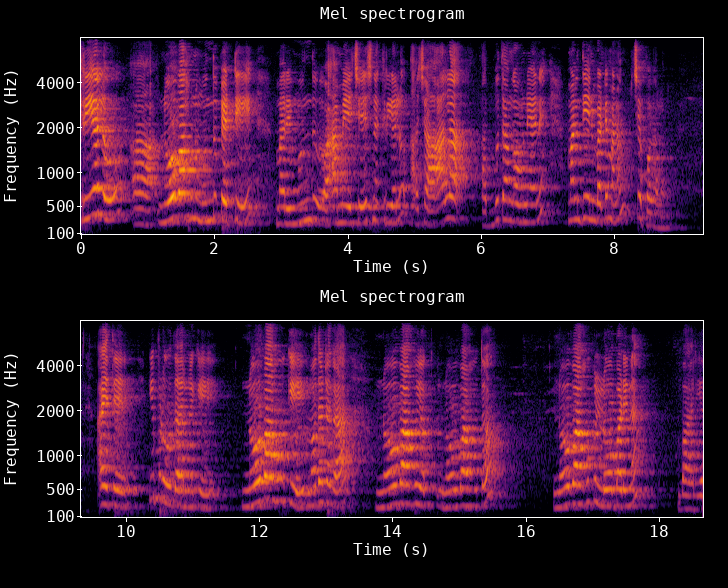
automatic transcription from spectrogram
క్రియలు నోవాహును ముందు పెట్టి మరి ముందు ఆమె చేసిన క్రియలు చాలా అద్భుతంగా ఉన్నాయని మనం దీన్ని బట్టి మనం చెప్పగలం. అయితే ఇప్పుడు ఉదాహరణకి నోవాహుకి మొదటగా నోవాహు యొక్క నోవాహుతో నోవాహుకు లోబడిన భార్య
